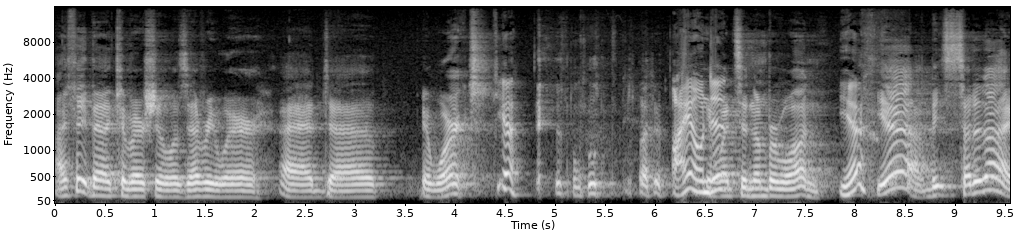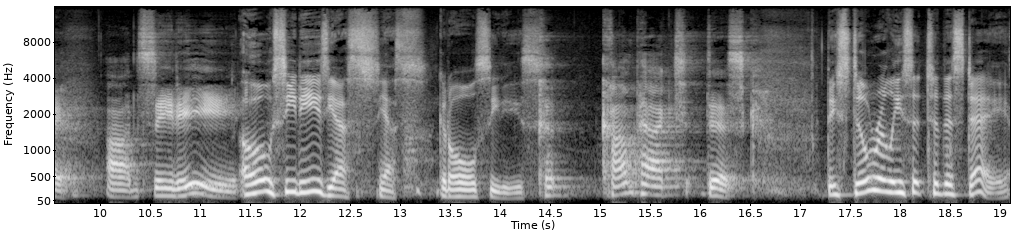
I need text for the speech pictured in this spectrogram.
I think that commercial was everywhere, and uh, it worked. Yeah, I owned It it. went to number one. Yeah. Yeah, so did I. On CD, Oh, CDs. Yes, yes. Good old CDs. compact disc. They still release it to this day.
